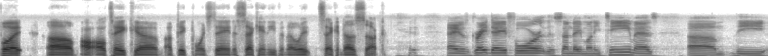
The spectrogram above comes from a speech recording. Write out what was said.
but um, I'll, I'll, take uh, a big points day in a second, even though it second does suck. hey, it was a great day for the Sunday Money team as um, the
